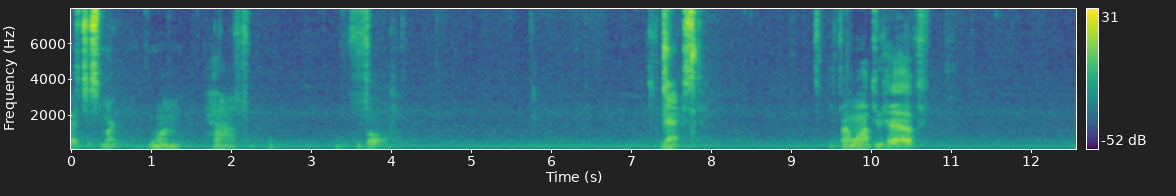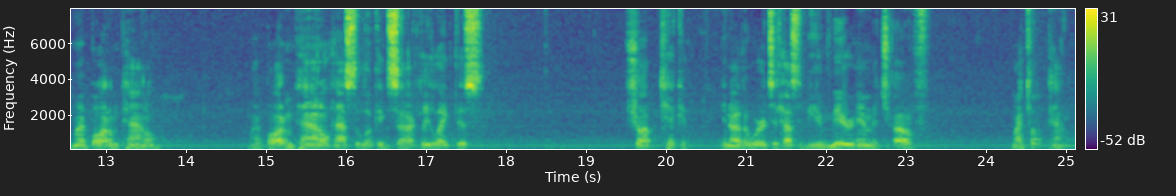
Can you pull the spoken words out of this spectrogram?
Let's just mark one half full. Next, if I want to have my bottom panel, my bottom panel has to look exactly like this shop ticket. In other words, it has to be a mirror image of my top panel.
